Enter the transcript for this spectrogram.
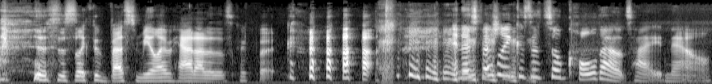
this is like the best meal I've had out of this cookbook. and especially because it's so cold outside now.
